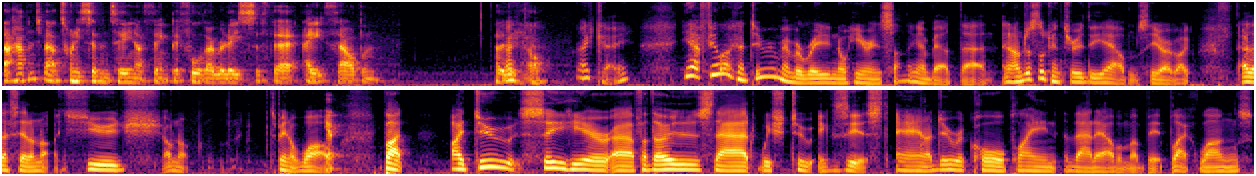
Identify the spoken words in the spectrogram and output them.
that happened about 2017, I think, before the release of their eighth album, Holy Okay. Hell. Okay. Yeah, I feel like I do remember reading or hearing something about that. And I'm just looking through the albums here. Like, as I said, I'm not a huge. I'm not. It's been a while, Yep. but I do see here uh, for those that wish to exist, and I do recall playing that album a bit. Black Lungs.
